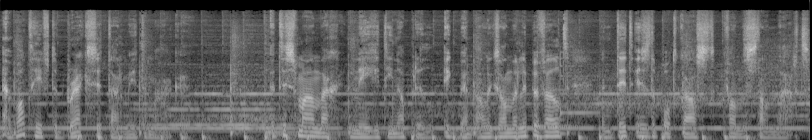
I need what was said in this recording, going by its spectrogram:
En wat heeft de Brexit daarmee te maken? Het is maandag 19 april. Ik ben Alexander Lippenveld en dit is de podcast van de Standaard.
